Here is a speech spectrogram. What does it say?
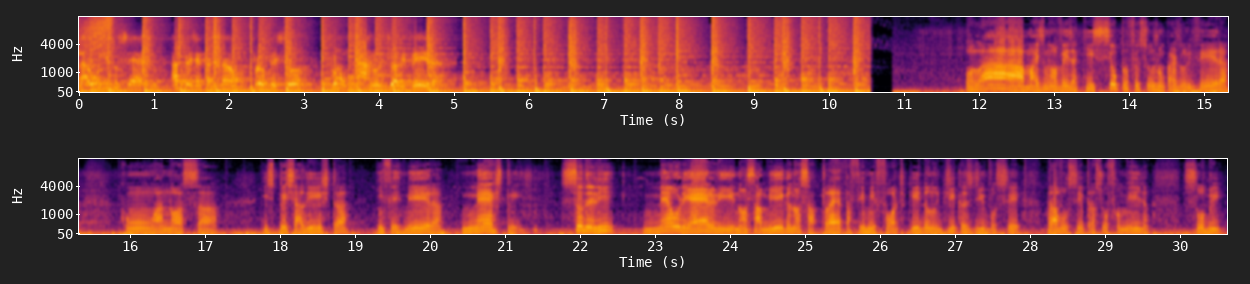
Saúde e Sucesso. Apresentação: Professor João Carlos de Oliveira. Olá, mais uma vez aqui, seu professor João Carlos Oliveira, com a nossa especialista, enfermeira, mestre Sandreli Meurielli, nossa amiga, nossa atleta, firme e forte aqui, dando dicas de você, para você, para sua família, sobre,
